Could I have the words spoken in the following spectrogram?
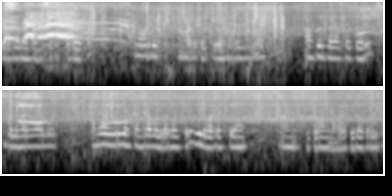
ಬರ್ಬೋದು ಅಂತ ಅನ್ಸುತ್ತೆ ನೋಡ್ಬೇಕು ಹೊಲಕ್ಕೆ ನೋಡ್ರಿ ಈಗ. ಗುಲ್ಬರ್ಗ ಗುಲ್ಬರ್ಗಕ್ಕೆ ಹೋಗ್ತೇವೆ ರೀ ಗುಲ್ಬರ್ಗಲ್ಲಿ ಅಂದ್ರೆ ಊರಿಗೆ ಅಂತಂದ್ರೆ ಗುಲ್ಬರ್ಗಕ್ಕೆ ರೀ. ಗುಲ್ಬರ್ಗಕ್ಕೆ ತೊಗೊಂಡು ನಡೆದಿರೋದ್ರಿ ಈಗ.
